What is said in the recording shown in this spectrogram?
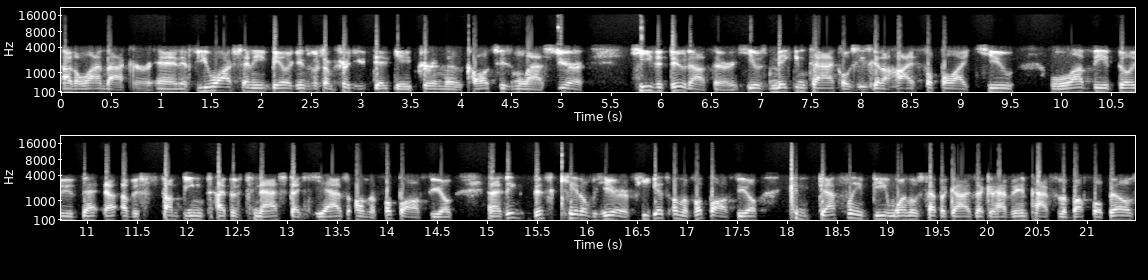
uh, the linebacker. And if you watched any Baylor games, which I'm sure you did, Gabe, during the college season last year, he's a dude out there. He was making tackles. He's got a high football IQ. Love the ability that, of his thumping type of tenacity that he has on the football field. And I think this kid over here, if he gets on the football field, can definitely be one of those type of guys that can have an impact for the Buffalo Bills.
